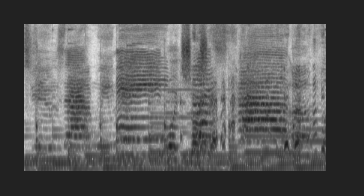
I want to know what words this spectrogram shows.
costumes that we made. Quite sussy. Have a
